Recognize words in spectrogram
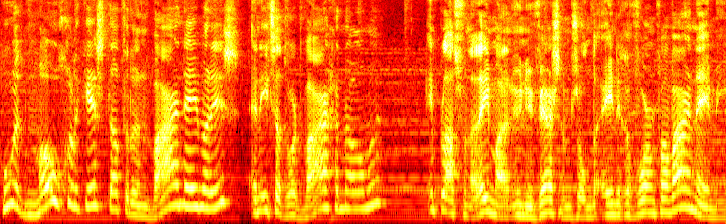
hoe het mogelijk is dat er een waarnemer is en iets dat wordt waargenomen, in plaats van alleen maar een universum zonder enige vorm van waarneming.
